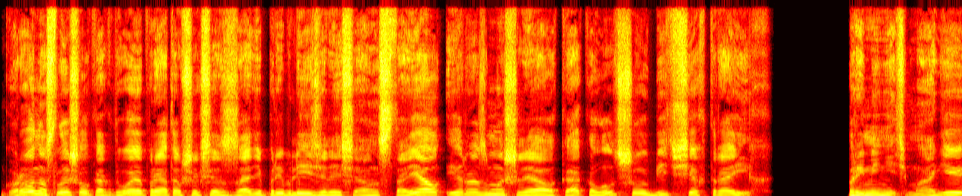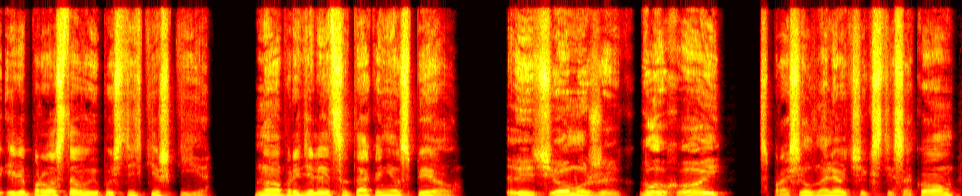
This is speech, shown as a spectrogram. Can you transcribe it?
Гурон услышал, как двое прятавшихся сзади приблизились, а он стоял и размышлял, как лучше убить всех троих. Применить магию или просто выпустить кишки. Но определиться так и не успел. «Ты чё, мужик, глухой?» — спросил налетчик с тесаком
